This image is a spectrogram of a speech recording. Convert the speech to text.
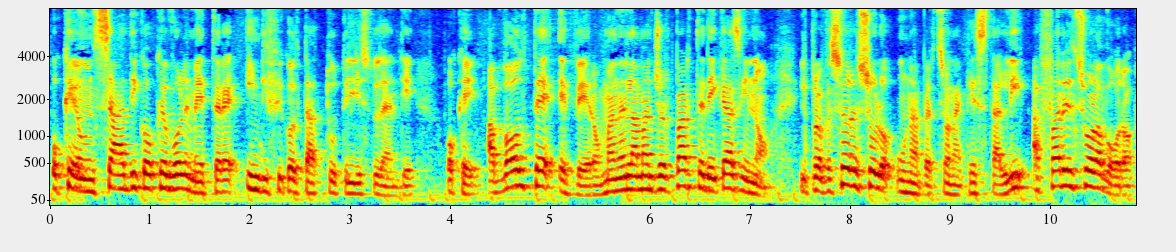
o che è un sadico che vuole mettere in difficoltà tutti gli studenti. Ok, a volte è vero, ma nella maggior parte dei casi no. Il professore è solo una persona che sta lì a fare il suo lavoro,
